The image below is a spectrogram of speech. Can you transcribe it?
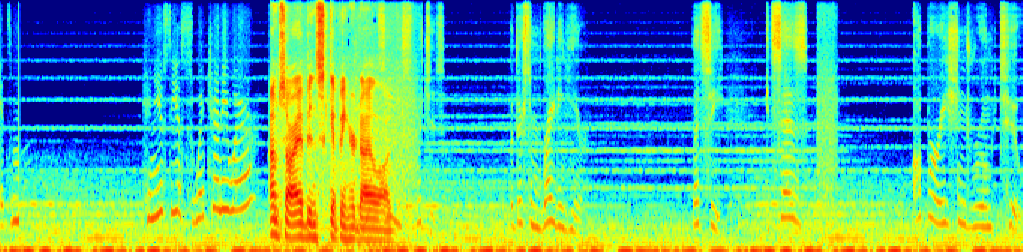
It's Can you see a switch anywhere? I'm sorry, I've been skipping her dialogue. switches, but there's some writing here. Let's see. It says Operations Room 2.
